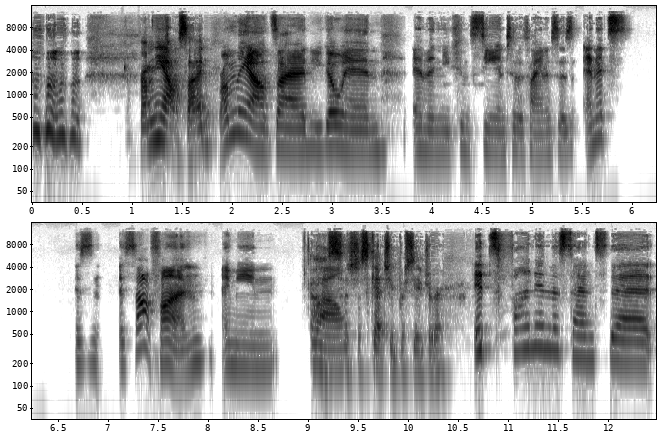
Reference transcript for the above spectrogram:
From the outside. from the outside you go in and then you can see into the sinuses and it's it's, it's not fun i mean Oh, Wow. such a sketchy procedure. it's fun in the sense that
